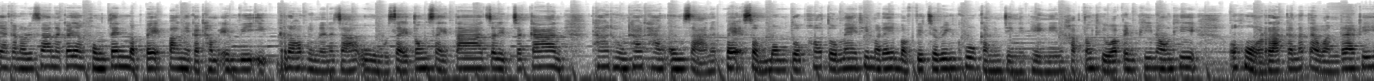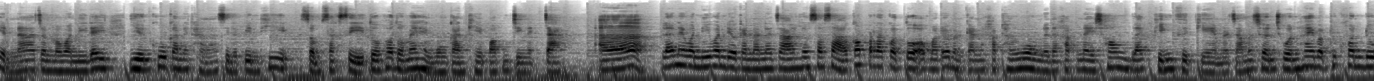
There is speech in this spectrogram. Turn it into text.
ยังกับโนริซ่านะก็ยังคงเต้นแบบเป๊ะปังอย่างกับทำ MV อีกรอบหนึ่งเลยนะจ๊ะอู้ใส่ตรงใส่ตาจริตจักร้านทท่าทงท่าทางองศาเนี่ยเป๊ะสมมงตัวพ่อตัวแม่ที่มาได้แบบฟิชเจอริงคู่กันจริงๆในเพลงนี้นะครับต้องถือว่าเป็นพี่น้องที่โอ้โหรักกันตั้งแต่วันแรกที่เห็นหน้าจนมาวันนี้ได้ยืนคู่กันในฐานะศิลปินที่สมศักดิ์ศรีตัวพ่อตัวแม่แห่งวงการเคป๊อปจริงๆนะจ๊ะ ออและในวันนี้วันเดียวกันนั้นนะจ๊ะแล้วสาวๆก็ปรากฏตัวออกมาด้วยเหมือนกันนะครับ ทั้งวงเลยนะครับ ในช่อง Blackpink The Game นะจ๊ะมาเชิญชวนให้แบบทุกคนดู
